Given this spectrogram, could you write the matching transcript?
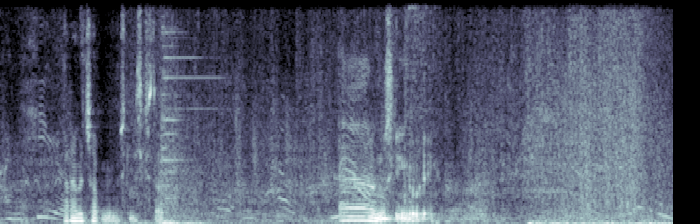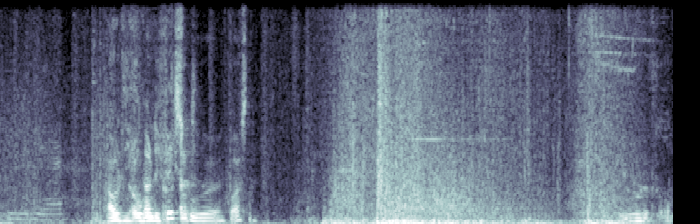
I'm here. Der er vi toppen, vi måske skal stoppe. Ja, det er måske en god idé. Og de, Oh, når de fik sgu uh, bossen. Beautiful.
